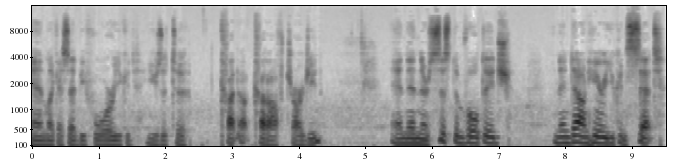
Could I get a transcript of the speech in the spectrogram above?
And like I said before, you could use it to cut, uh, cut off charging. And then there's system voltage, and then down here you can set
